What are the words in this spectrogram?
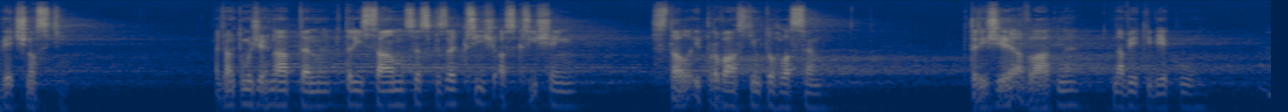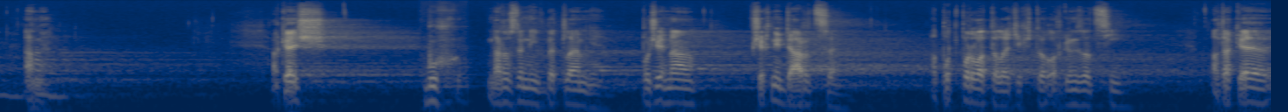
věčnosti. Ať vám tomu žehná ten, který sám se skrze kříž a skříšení stal i pro vás tímto hlasem, který žije a vládne na věky věků. Amen. A kež Bůh narozený v Betlémě požehná všechny dárce a podporovatele těchto organizací a také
